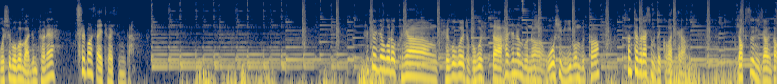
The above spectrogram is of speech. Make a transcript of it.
55번 맞은편에 7번 사이트가 있습니다. 실질적으로 그냥 계곡을 좀 보고 싶다 하시는 분은 52번부터 선택을 하시면 될 것 같아요. 역순이죠. 그러니까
